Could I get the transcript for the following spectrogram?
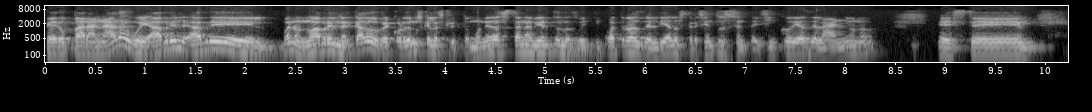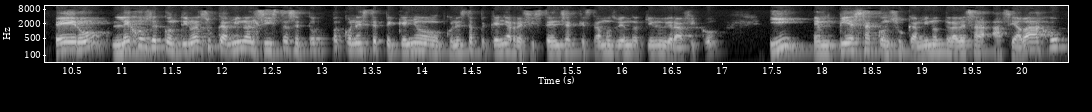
pero para nada, güey, abre, abre bueno, no abre el mercado, recordemos que las criptomonedas están abiertas las 24 horas del día, los 365 días del año, ¿no? Este, pero lejos de continuar su camino alcista, se topa con este pequeño, con esta pequeña resistencia que estamos viendo aquí en el gráfico, y empieza con su camino otra vez hacia abajo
